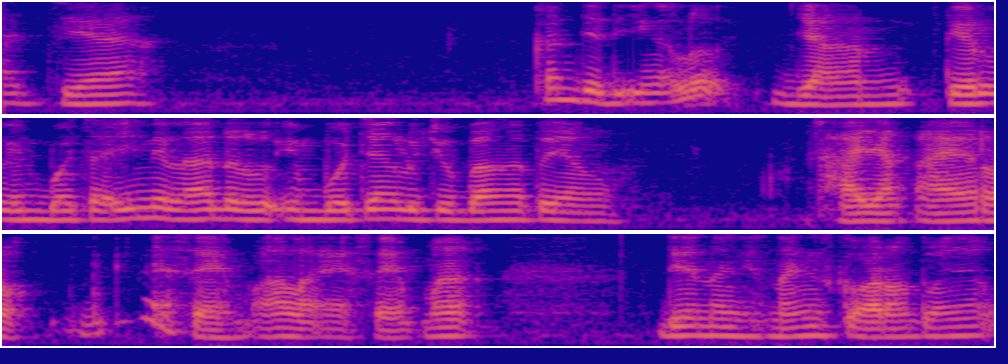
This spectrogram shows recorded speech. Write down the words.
aja. Kan jadi ingat lo jangan tiruin bocah ini lah ada bocah yang lucu banget tuh yang hayang aerok mungkin SMA lah SMA dia nangis-nangis ke orang tuanya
